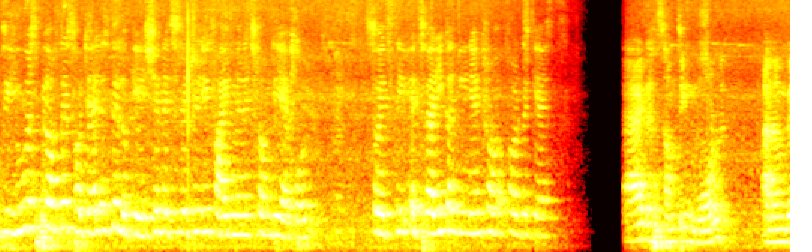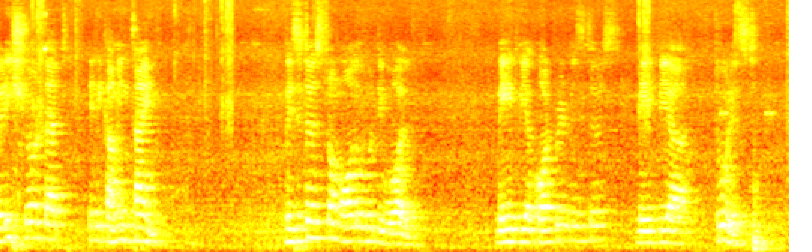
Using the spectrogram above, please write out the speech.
the USP of this hotel is the location. It's literally five minutes from the airport. So it's the, it's very convenient for, for the guests. add something more and I'm very sure that in the coming time visitors from all over the world may it be a corporate visitors may it be a tourist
